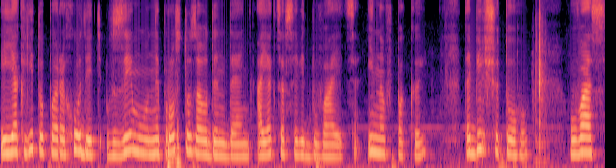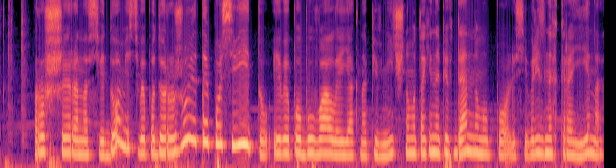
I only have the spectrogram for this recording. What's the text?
І як літо переходить в зиму не просто за один день, а як це все відбувається. І навпаки. Та більше того, у вас розширена свідомість, ви подорожуєте по світу, і ви побували як на північному, так і на південному полюсі, в різних країнах,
